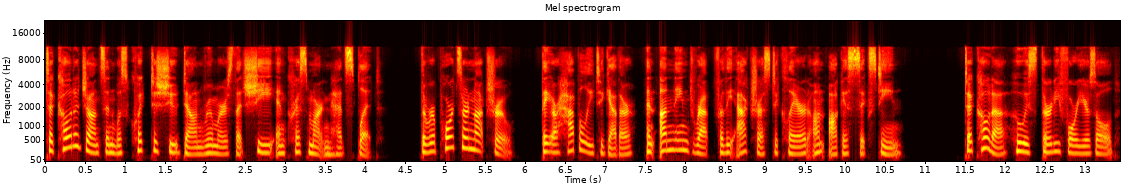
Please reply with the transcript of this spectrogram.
Dakota Johnson was quick to shoot down rumors that she and Chris Martin had split. The reports are not true. They are happily together, an unnamed rep for the actress declared on August 16. Dakota, who is 34 years old,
